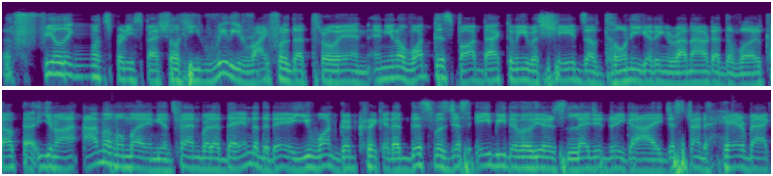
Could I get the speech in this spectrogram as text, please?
The fielding was pretty special. He really rifled that throw in. And you know what this brought back to me was shades of Dhoni getting run out at the World Cup. Uh, you know, I, I'm a Mumbai Indians fan, but at the end of the day, you want good cricket. And this was just AB de Villiers, legendary guy, just trying to hair back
